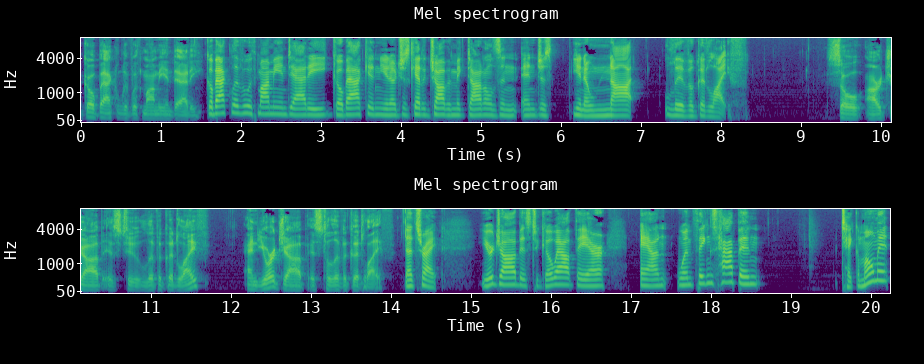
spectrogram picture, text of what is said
go back, live with mommy and daddy. go back live with mommy and daddy go back and you know just get a job at mcdonald's and and just you know not live a good life So our job is to live a good life, and your job is to live a good life. that's right your job is to go out there and when things happen take a moment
